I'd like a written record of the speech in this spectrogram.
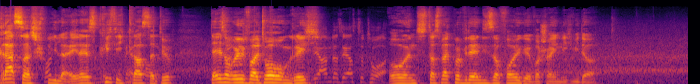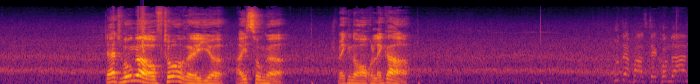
Krasser Spieler, ey. Der ist richtig krass, der Typ. Der ist auf jeden Fall torhungrig. Das Tor. Und das merkt man wieder in dieser Folge wahrscheinlich wieder. Der hat Hunger auf Tore hier. Heißhunger. Schmecken doch auch lecker. Guter Pass, der kommt an.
